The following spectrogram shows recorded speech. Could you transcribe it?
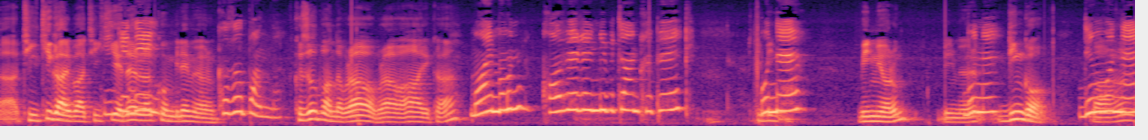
aa, tilki galiba. Tilki, ya da değil. rakun bilemiyorum. Kızıl panda. Kızıl panda bravo bravo harika. Maymun kahverengi bir tane köpek. Bu Bil- ne? Bilmiyorum. Bilmiyorum. Bu ne? Dingo. Dingo Vay. ne?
